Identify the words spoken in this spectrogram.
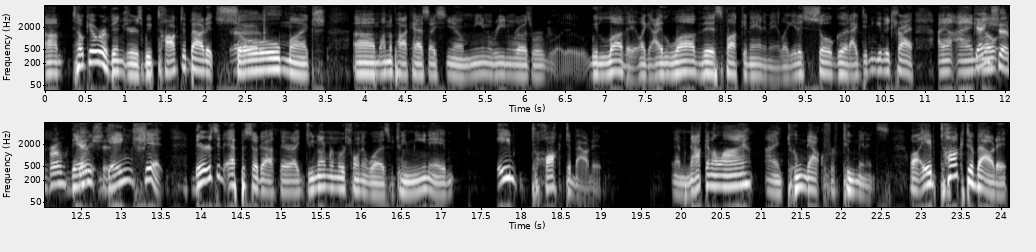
um tokyo revengers we've talked about it so Yes. much um on the podcast i you know me and reed and rose were we love it. Like i love this fucking anime. Like it is so good. I didn't give it a try. I i Gang know shit, bro. there Gang shit. gang shit. There's an episode out there i do not remember which one it was between me and abe. Abe talked about it and I'm not gonna lie, I tuned out for two minutes while Abe talked about it.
